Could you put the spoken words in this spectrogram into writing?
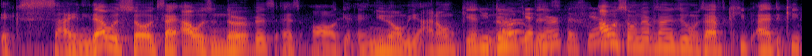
exciting. That was so exciting. I was nervous as all get, and you know me, I don't get you nervous. You don't get nervous, yeah. I was so nervous. I was doing was I have to keep. I had to keep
